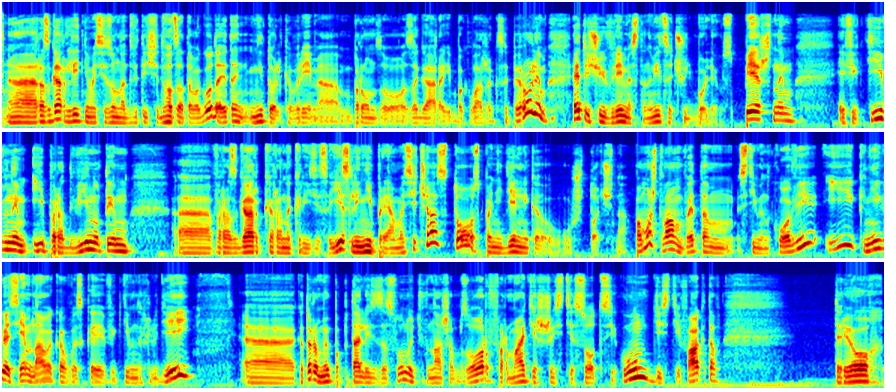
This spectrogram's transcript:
Э, разгар летнего сезона 2020 года это не только время бронзового загара и баклажек с аперолем, это еще и время становиться чуть более успешным, эффективным и продвинутым э, в разгар коронакризиса. Если не прямо сейчас, то с понедельника уж точно. Поможет вам в этом Стивен Кови и книга «7 навыков высокоэффективных людей», э, которую мы попытались засунуть в наш обзор в формате 600 секунд, 10 фактов трех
